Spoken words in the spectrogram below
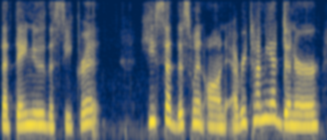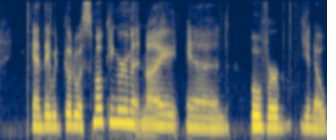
that they knew the secret. He said this went on every time he had dinner, and they would go to a smoking room at night and over, you know,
